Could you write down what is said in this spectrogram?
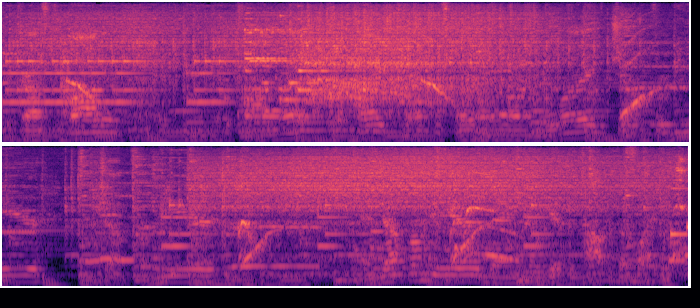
Across the bottom, and then you'll climb up the height, tap the start along your way, jump from here, jump from here, and jump from here, then you'll get the top of the fight ball.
